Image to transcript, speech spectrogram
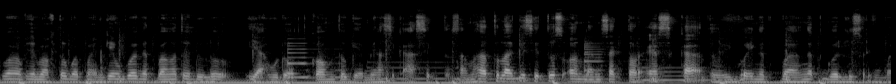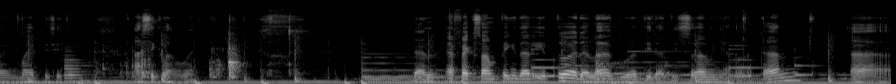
Gue ngabisin waktu buat main game. Gue inget banget tuh dulu yahoo.com tuh game asik-asik tuh. Sama satu lagi situs online sektor SK tuh. Gue inget banget. Gue dulu sering main-main di situ. Asik lah gue dan efek samping dari itu adalah gue tidak bisa menyalurkan uh,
